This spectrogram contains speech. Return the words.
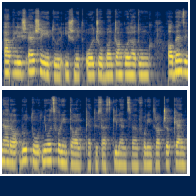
Április 1-től ismét olcsóbban tankolhatunk, a benzinára bruttó 8 forinttal 290 forintra csökken,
